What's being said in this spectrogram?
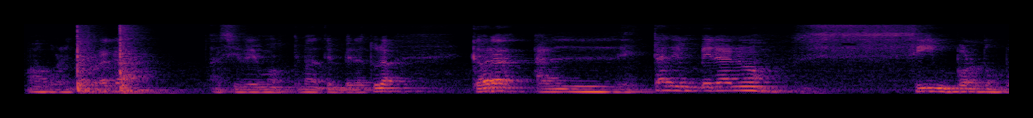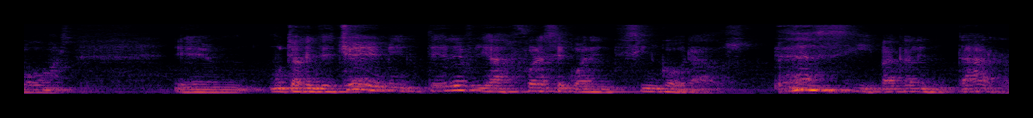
vamos a poner esto por acá, así vemos tema de temperatura. Que ahora, al estar en verano, sí importa un poco más. Eh, mucha gente che, mi teléfono afuera hace 45 grados. sí, va a calentar.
